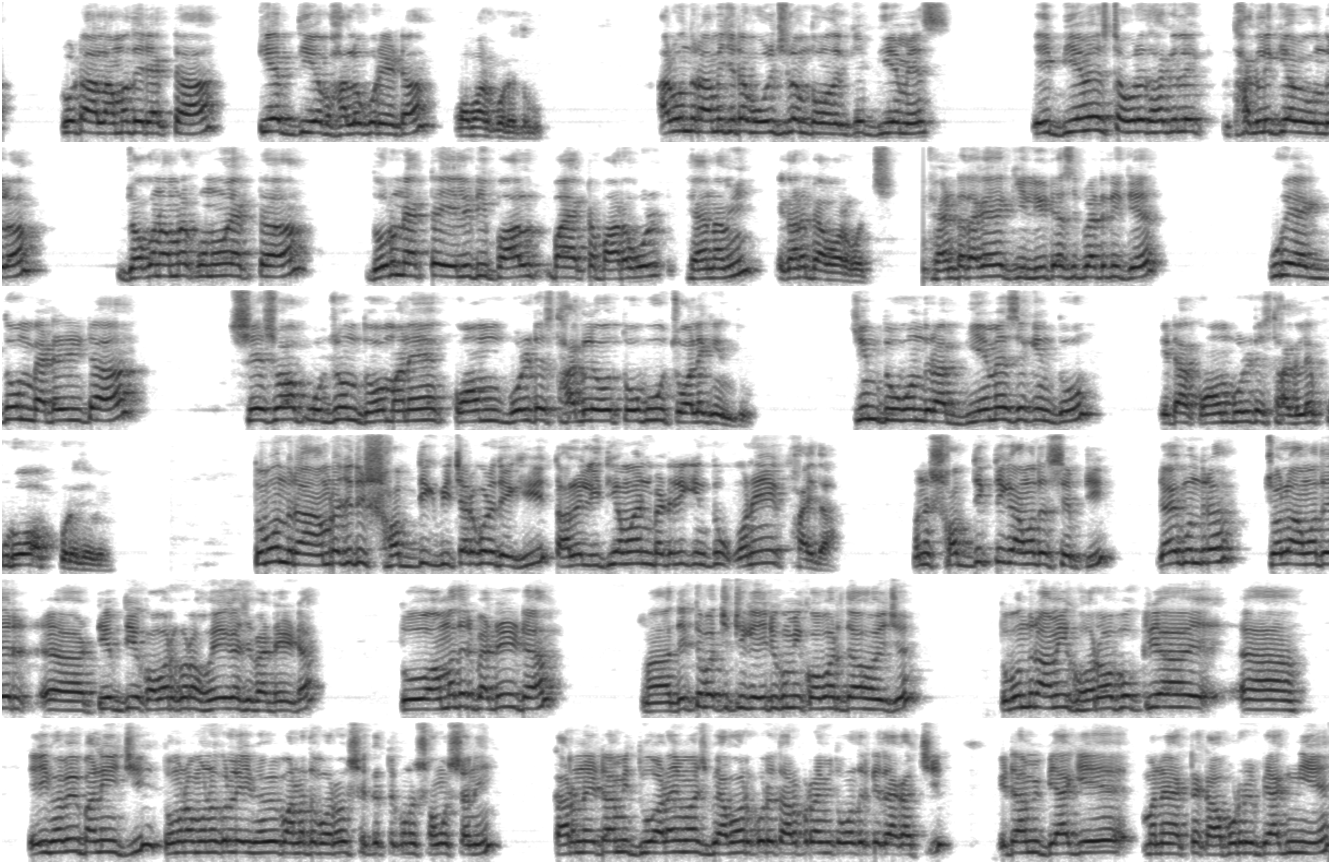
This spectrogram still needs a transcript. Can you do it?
টোটাল আমাদের একটা টেপ দিয়ে ভালো করে এটা কভার করে দেবো। আর বন্ধুরা, আমি যেটা বলছিলাম তোমাদেরকে বিএমএস এই বিএমএসটা হলে থাকলে থাকলে কি হবে বন্ধুরা? যখন আমরা কোনো একটা ধরুন একটা এলইডি বাল্ব বা একটা বারো ভোল্ট ফ্যান আমি এখানে ব্যবহার করছি। ফ্যানটা দেখা যায় কি লিড অ্যাসিড ব্যাটারিতে পুরো একদম ব্যাটারিটা শেষ হওয়া পর্যন্ত মানে কম ভোল্টেজ থাকলেও তবু চলে কিন্তু। কিন্তু বন্ধুরা বিএমএস এ কিন্তু এটা কম ভোল্টেজ থাকলে পুরো অফ করে দেবে। তো বন্ধুরা, আমরা যদি সব দিক বিচার করে দেখি, তাহলে লিথিয়াম আয়ন ব্যাটারি কিন্তু অনেক ফায়দা। মানে সব দিক থেকে আমাদের সেফটি যাই বন্ধুরা, চলো আমাদের টেপ দিয়ে কভার করা হয়ে গেছে ব্যাটারিটা তো আমাদের ব্যাটারিটা দেখতে পাচ্ছ ঠিক এইরকমই কভার দেওয়া হয়েছে। তো বন্ধুরা, আমি ঘরোয়া প্রক্রিয়ায় এইভাবে বানিয়েছি। তোমরা মনে করলে এইভাবে বানাতে পারো, সেক্ষেত্রে কোনো সমস্যা নেই। কারণ এটা আমি দু আড়াই মাস ব্যবহার করে তারপরে আমি তোমাদেরকে দেখাচ্ছি। এটা আমি ব্যাগে মানে একটা কাপড়ের ব্যাগ নিয়ে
